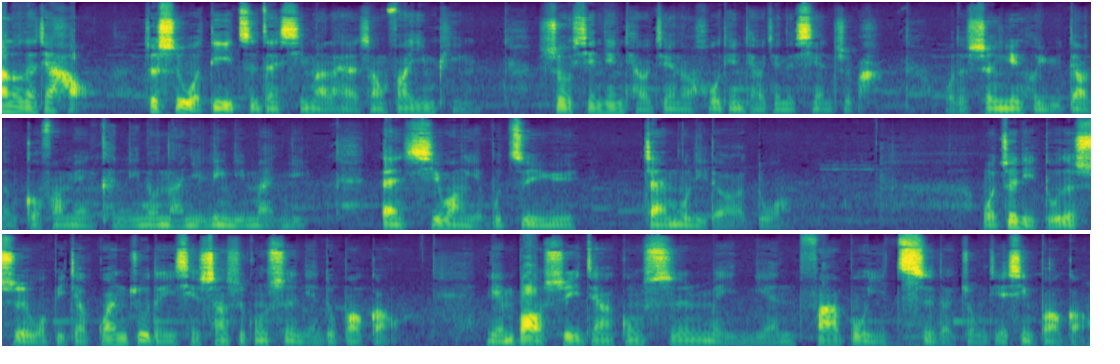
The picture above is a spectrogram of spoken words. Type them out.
Hello，大家好，这是我第一次在喜马拉雅上发音频，受先天条件和后天条件的限制吧，我的声音和语调等各方面肯定都难以令你满意，但希望也不至于摘木里的耳朵。我这里读的是我比较关注的一些上市公司的年度报告。年报是一家公司每年发布一次的总结性报告，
